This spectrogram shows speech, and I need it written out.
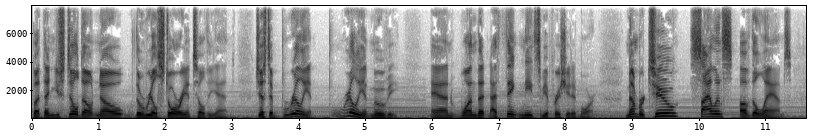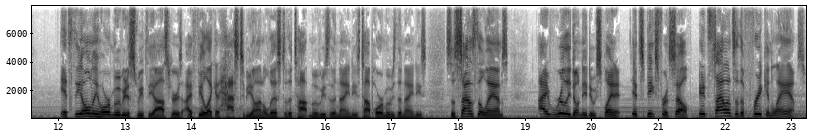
but then you still don't know the real story until the end. Just a brilliant, brilliant movie, and one that I think needs to be appreciated more. Number two, Silence of the Lambs. It's the only horror movie to sweep the Oscars. I feel like it has to be on a list of the top movies of the 90s, top horror movies of the 90s. So, Silence of the Lambs, I really don't need to explain it. It speaks for itself. It's Silence of the freaking Lambs.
